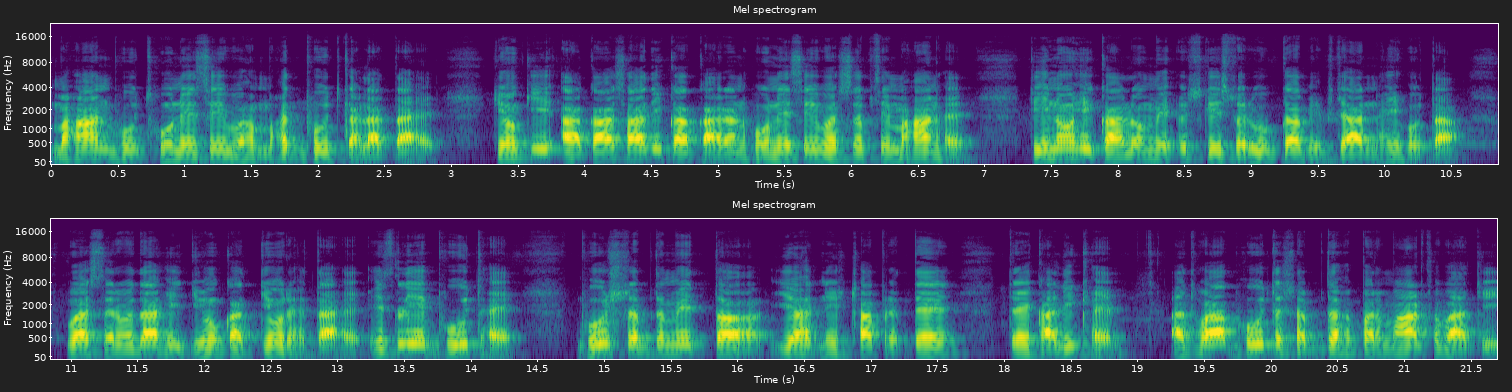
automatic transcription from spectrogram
महान भूत होने से वह महद्भूत कहलाता है, क्योंकि आकाश आदि का कारण होने से वह सबसे महान है। तीनों ही कालों में उसके स्वरूप का विचार नहीं होता। वह सर्वदा ही ज्यों का त्यों रहता है, इसलिए भूत है। भूत शब्द में त यह निष्ठा प्रत्यय त्रैकालिक है, अथवा भूत शब्द परमार्थवाची।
